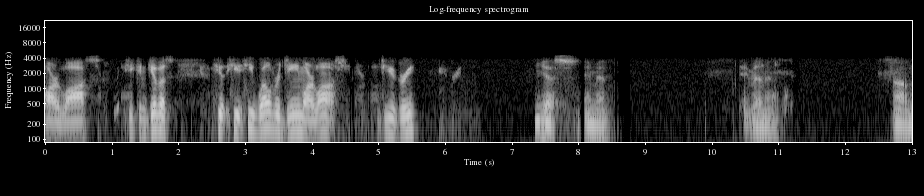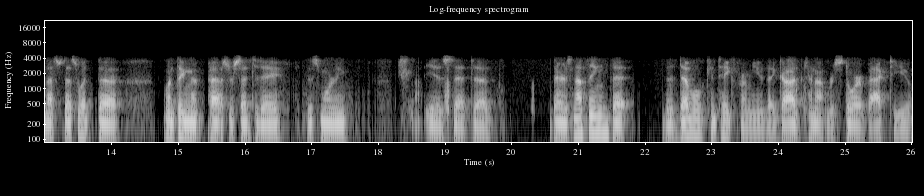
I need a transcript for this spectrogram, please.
our loss? He can give us. He he, he will redeem our loss. Do you agree? Yes. Amen. Amen. Amen. Um, that's that's what uh, one thing that Pastor said today, this morning, is that uh, there is nothing that the devil can take from you that God cannot restore back to you.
